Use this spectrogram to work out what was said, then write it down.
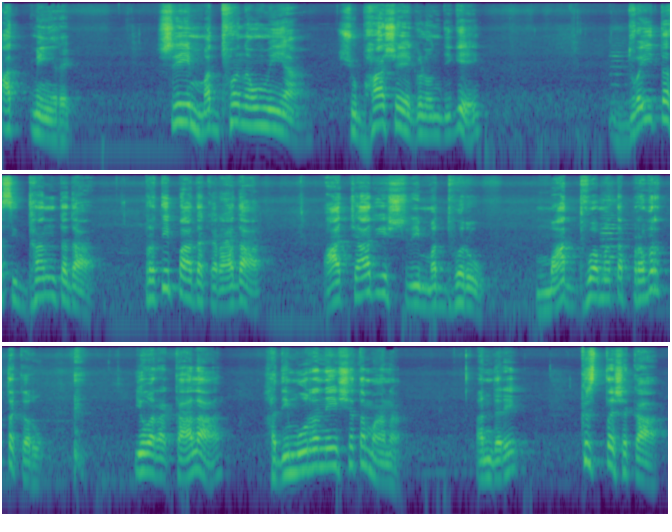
ಆತ್ಮೀಯರೇ, ಶ್ರೀ ಮಧ್ವನವಮಿಯ ಶುಭಾಶಯಗಳೊಂದಿಗೆ ದ್ವೈತ ಸಿದ್ಧಾಂತದ ಪ್ರತಿಪಾದಕರಾದ ಆಚಾರ್ಯ ಶ್ರೀ ಮಧ್ವರು ಮಾಧ್ವಮತ ಪ್ರವರ್ತಕರು. ಇವರ ಕಾಲ ಹದಿಮೂರನೇ ಶತಮಾನ. ಅಂದರೆ ಕ್ರಿಸ್ತಶಕ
